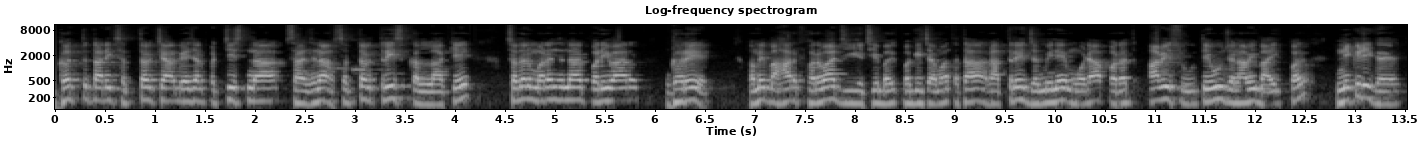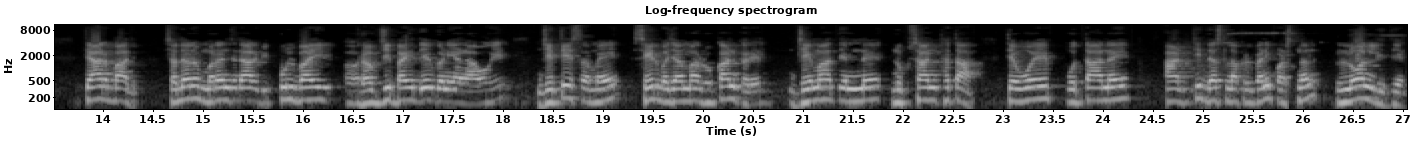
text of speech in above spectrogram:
ગત તારીખ સત્તર ચાર બે હજાર પચીસના સાંજના સત્તર ત્રીસ કલાકે સદર મરંજના પરિવાર ઘરે અમે બહાર ફરવા જઈએ છીએ બગીચામાં તથા રાત્રે જમીને મોડા પરત આવીશું તેવું જણાવી બાઇક પર નીકળી ગયે ત્યારબાદ સદર મરંજનાર વિપુલભાઈ રવજીભાઈ દેવગણિયા નાઓએ જે તે સમયે શેરબજારમાં રોકાણ કરેલ, જેમાં તેમને નુકસાન થતા તેઓએ પોતાને આઠથી દસ લાખ રૂપિયાની પર્સનલ લોન લીધેલ.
